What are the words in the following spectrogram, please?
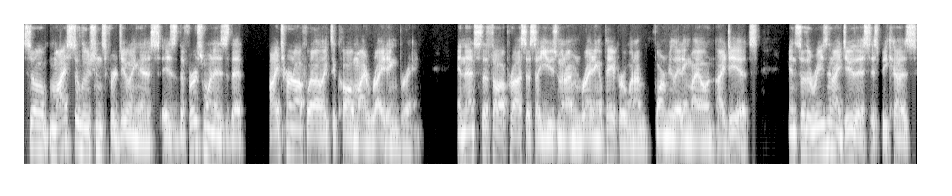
So, my solutions for doing this is the first one is that I turn off what I like to call my writing brain. And that's the thought process I use when I'm writing a paper, when I'm formulating my own ideas. And so the reason I do this is because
